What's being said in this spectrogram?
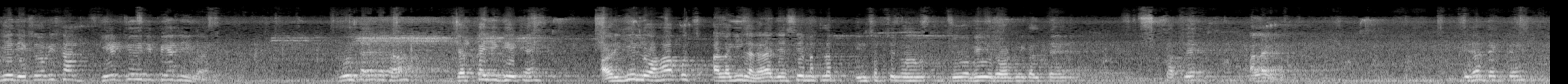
ये देख सकते कि इसका गेट जो है रिपेयर नहीं हुआ है। वो इस टाइम का था, जब का ये गेट है। और ये लोहा कुछ अलग ही लग रहा है, जैसे मतलब इन सबसे लोह जो अभी रोड निकलते हैं, सबसे अलग है। इधर देखते हैं।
